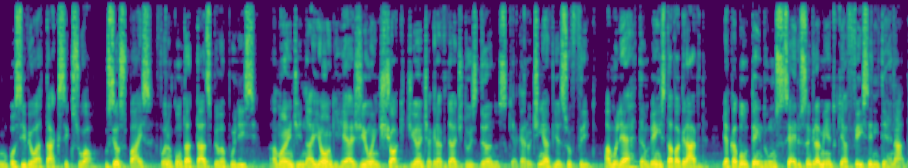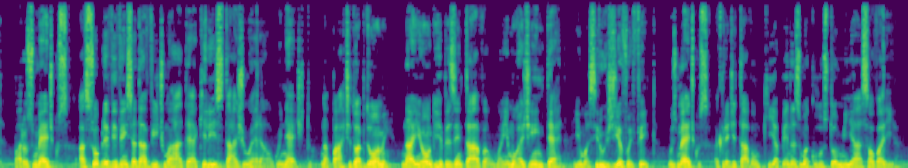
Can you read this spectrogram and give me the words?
um possível ataque sexual. Os seus pais foram contatados pela polícia a mãe de Nayong reagiu em choque diante a gravidade dos danos que a garotinha havia sofrido. A mulher também estava grávida e acabou tendo um sério sangramento que a fez ser internada. Para os médicos, a sobrevivência da vítima até aquele estágio era algo inédito. Na parte do abdômen, Nayong representava uma hemorragia interna e uma cirurgia foi feita. Os médicos acreditavam que apenas uma colostomia a salvaria.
